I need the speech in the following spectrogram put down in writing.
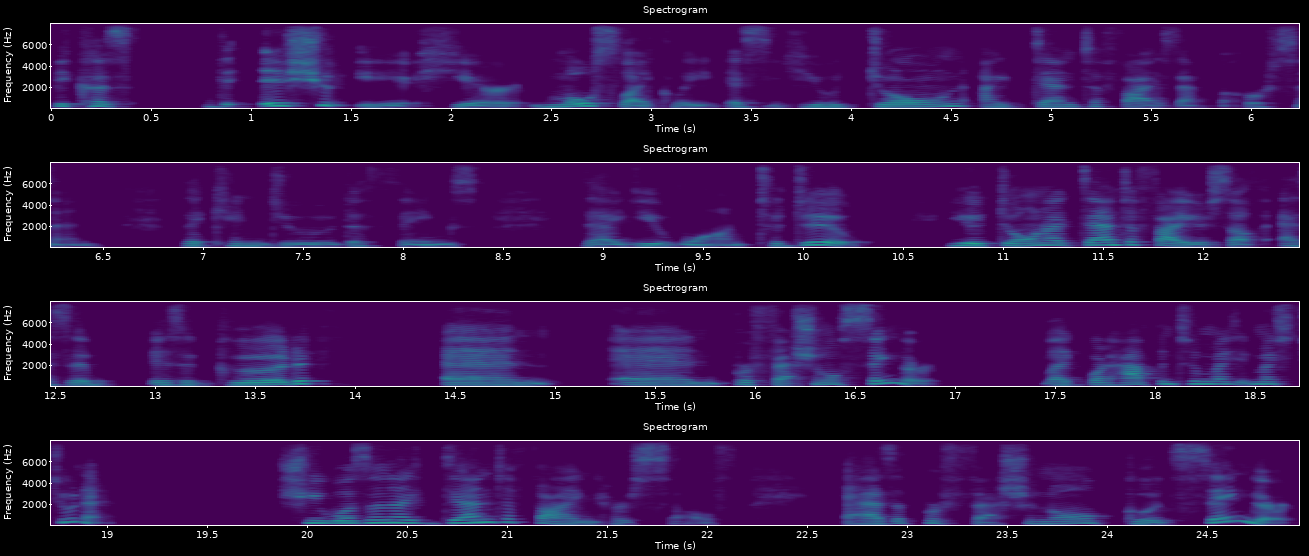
Because the issue here most likely is you don't identify as that person that can do the things that you want to do. You don't identify yourself as a as a good and and professional singer like what happened to my my student she wasn't identifying herself as a professional good singer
